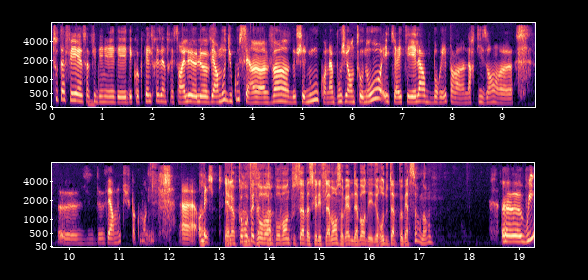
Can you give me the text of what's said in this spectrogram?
tout à fait. Ça fait des, des, des cocktails très intéressants. Et le, le vermouth, du coup, c'est un, un vin de chez nous qu'on a bougé en tonneau et qui a été élaboré par un artisan euh, euh, de vermouth, je sais pas comment on dit, euh, en. Belgique. Et alors, comment vous faites pour vendre, pour vendre tout ça? Parce que les Flamands sont quand même d'abord des, des redoutables commerçants, non? Euh, oui,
